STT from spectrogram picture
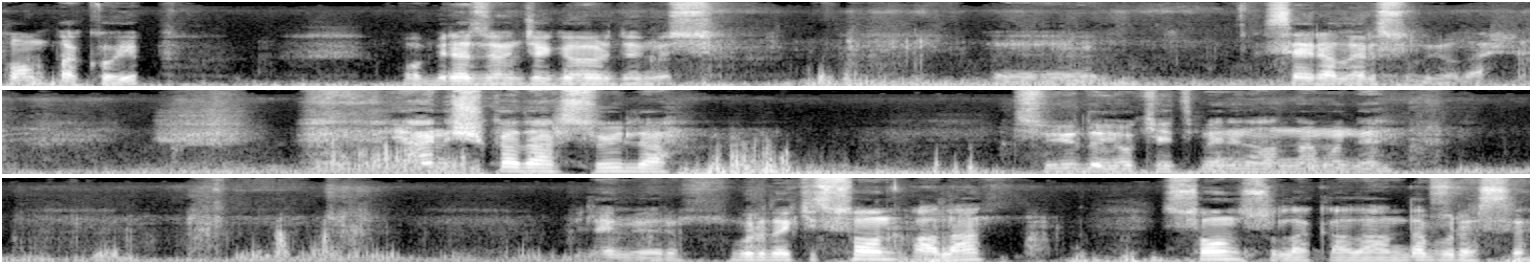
pompa koyup o biraz önce gördüğümüz e, seraları suluyorlar. Yani şu kadar suyla suyu da yok etmenin anlamı ne? Bilemiyorum. Buradaki son alan son sulak alanda burası.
